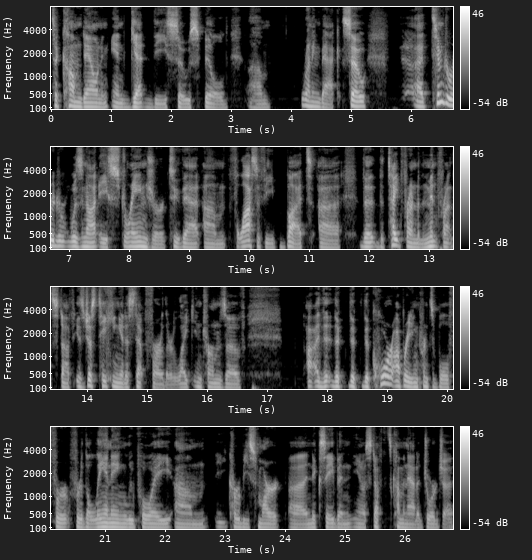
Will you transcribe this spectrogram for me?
to come down and, and get the so spilled um, running back. So uh, Tim DeRuyter was not a stranger to that um, philosophy, but uh, the the tight front and the mint front stuff is just taking it a step further. Like in terms of uh, the, the, the the core operating principle for for the Lanning, Lupoi, um, Kirby Smart, uh, Nick Saban, you know, stuff that's coming out of Georgia,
